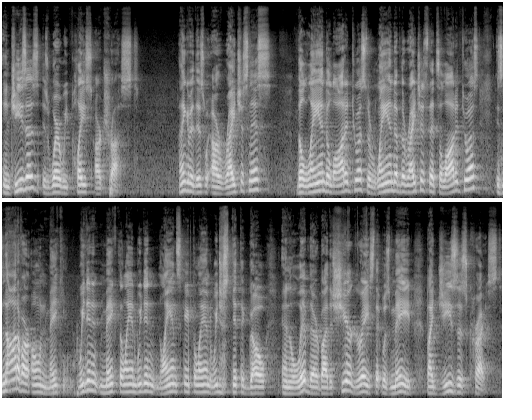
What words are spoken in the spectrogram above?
in Jesus, is where we place our trust. I think of it this way our righteousness, the land allotted to us, the land of the righteous that's allotted to us, is not of our own making. We didn't make the land, we didn't landscape the land, we just get to go and live there by the sheer grace that was made by Jesus Christ.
